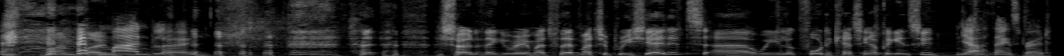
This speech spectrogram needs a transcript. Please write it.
mind blown. mind blown. Shona, thank you very much for that. Much appreciated. Uh, we look forward to catching up again soon. Yeah, thanks, Brad.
